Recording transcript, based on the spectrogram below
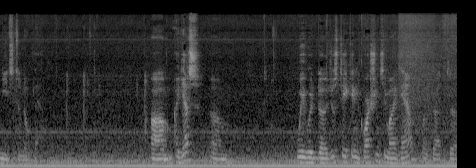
needs to know that. Um, I guess um, we would uh, just take any questions you might have. I've got uh,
